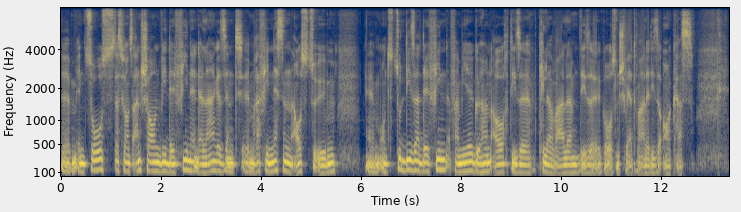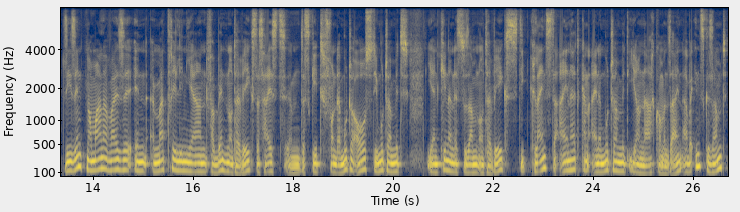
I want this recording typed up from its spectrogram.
ähm, in Zoos, dass wir uns anschauen, wie Delfine in der Lage sind, ähm, Raffinessen auszuüben. Und zu dieser Delfinfamilie gehören auch diese Killerwale, diese großen Schwertwale, diese Orcas. Sie sind normalerweise in matrilinearen Verbänden unterwegs. Das heißt, ähm, das geht von der Mutter aus. Die Mutter mit ihren Kindern ist zusammen unterwegs. Die kleinste Einheit kann eine Mutter mit ihren Nachkommen sein. Aber insgesamt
